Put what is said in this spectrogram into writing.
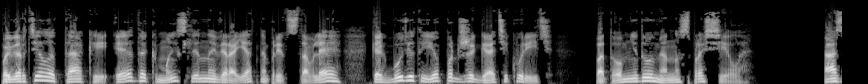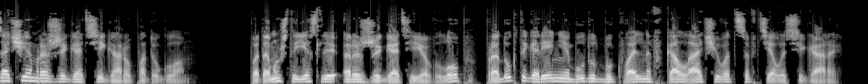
повертела так и эдак, мысленно, вероятно, представляя, как будет ее поджигать и курить. Потом недоуменно спросила. А зачем разжигать сигару под углом? Потому что если разжигать ее в лоб, продукты горения будут буквально вколачиваться в тело сигары.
